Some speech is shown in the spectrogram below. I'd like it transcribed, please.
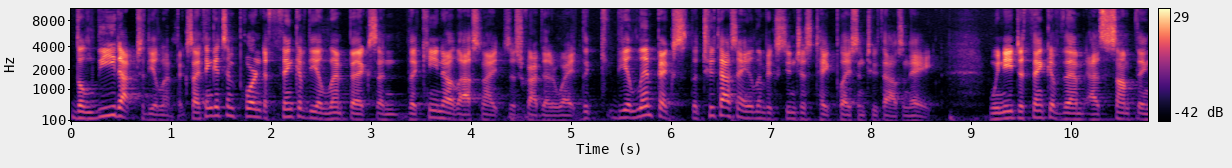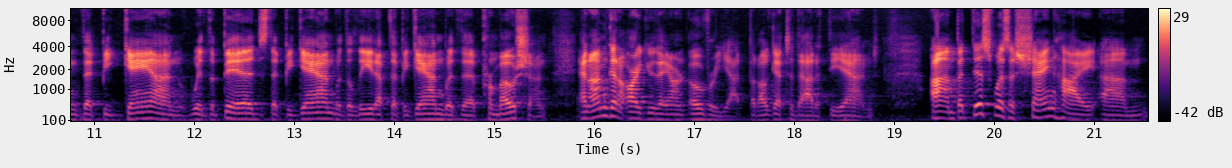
the lead up to the Olympics. I think it's important to think of the Olympics, and the keynote last night described that away. The, the Olympics, the 2008 Olympics didn't just take place in 2008. We need to think of them as something that began with the bids, that began with the lead up, that began with the promotion. And I'm going to argue they aren't over yet, but I'll get to that at the end. Um, but this was a Shanghai, um,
